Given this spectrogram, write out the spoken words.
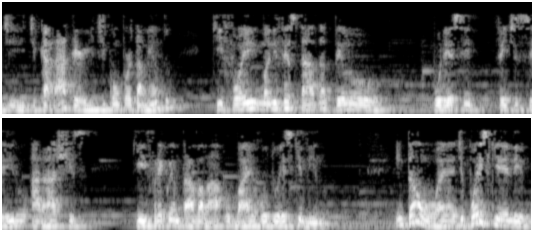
de, de caráter e de comportamento que foi manifestada pelo por esse feiticeiro Araches que frequentava lá o bairro do Esquilino. Então, é, depois que ele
